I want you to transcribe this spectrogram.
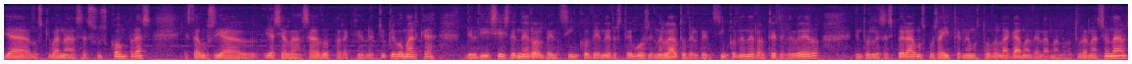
ya los que van a hacer sus compras, estamos ya, ya se ha lanzado para que en el Chuquego Marca del 16 de enero al 25 de enero estemos, en el alto del 25 de enero al 3 de febrero, entonces les esperamos, pues ahí tenemos toda la gama de la manufactura nacional,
